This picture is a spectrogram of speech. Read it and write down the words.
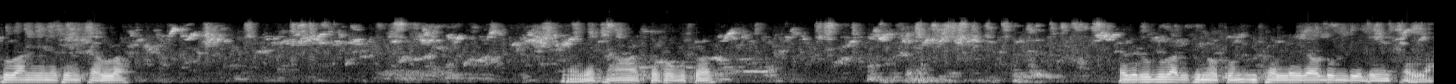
জোড়া নিয়ে এনেছে ইনশাল্লাহ দেখেন, আমার একটা কবুতর। এদেরও জোড়া দিয়েছি নতুন? ইনশাল্লাহ এরাও ডুম দিয়ে দেবে ইনশাল্লাহ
